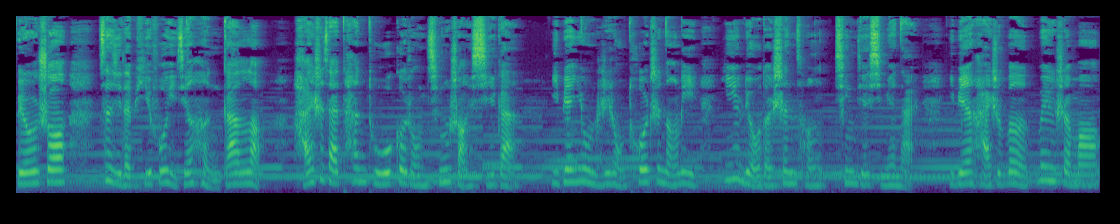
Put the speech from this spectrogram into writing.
比如说自己的皮肤已经很干了，还是在贪图各种清爽喜感。一边用着这种脱脂能力一流的深层清洁洗面奶，一边还是问为什么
